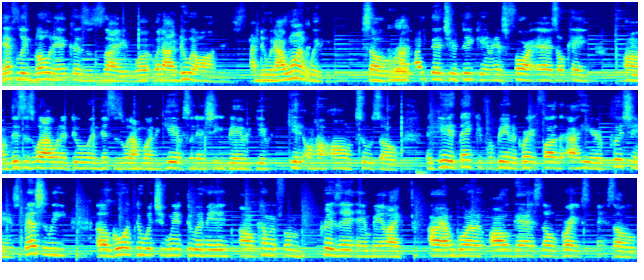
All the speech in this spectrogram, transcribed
definitely blow that because it's like what what I do with all this. I do what I want with it. So right. I like that you're thinking as far as okay, um, this is what I want to do and this is what I'm going to give so that she can be able to give get it on her own too. So again, thank you for being a great father out here pushing, especially uh, going through what you went through and then um, coming from prison and being like, all right, I'm going all gas, no brakes. So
